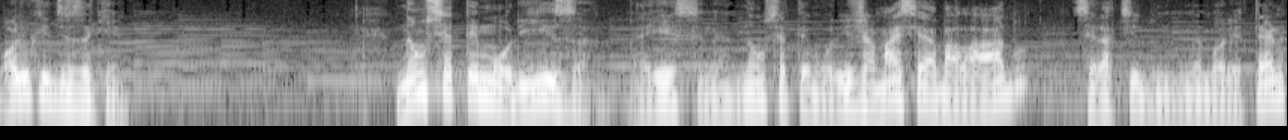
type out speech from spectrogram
Olha o que diz aqui. Não se atemoriza, é esse, né? Não se atemoriza, jamais ser abalado, será tido memória eterna,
